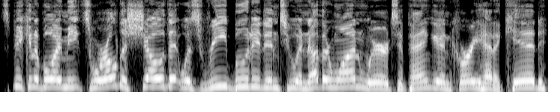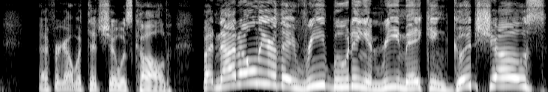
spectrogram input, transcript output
Speaking of Boy Meets World, a show that was rebooted into another one where Topanga and Cory had a kid. I forgot what that show was called. But not only are they rebooting and remaking good shows,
